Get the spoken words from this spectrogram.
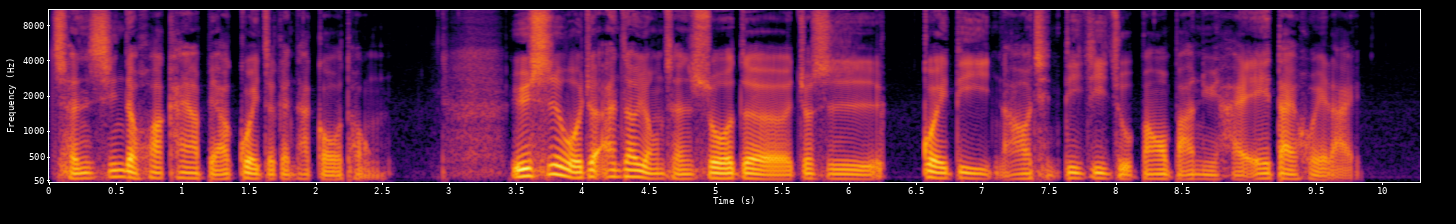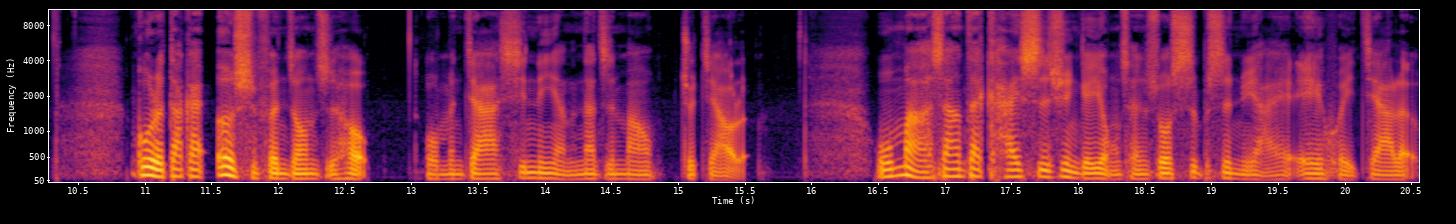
诚心的话，看要不要跪着跟他沟通。”于是我就按照永成说的，就是跪地，然后请地基主帮我把女孩 A 带回来。过了大概二十分钟之后，我们家新领养的那只猫就叫了。我马上再开视讯给永成说：“是不是女孩 A 回家了？”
